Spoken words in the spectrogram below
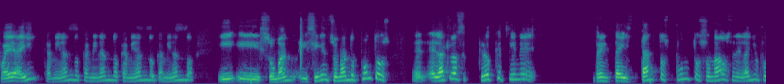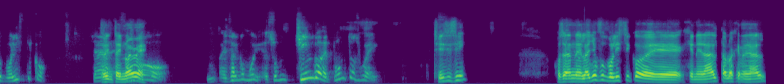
fue ahí, caminando, caminando, caminando, caminando, y, y sumando, y siguen sumando puntos. el Atlas creo que tiene treinta y tantos puntos sumados en el año futbolístico. O 39. Es algo, muy, es un chingo de puntos, güey. Sí, sí, sí. O sea, en el año futbolístico de general, tabla general,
